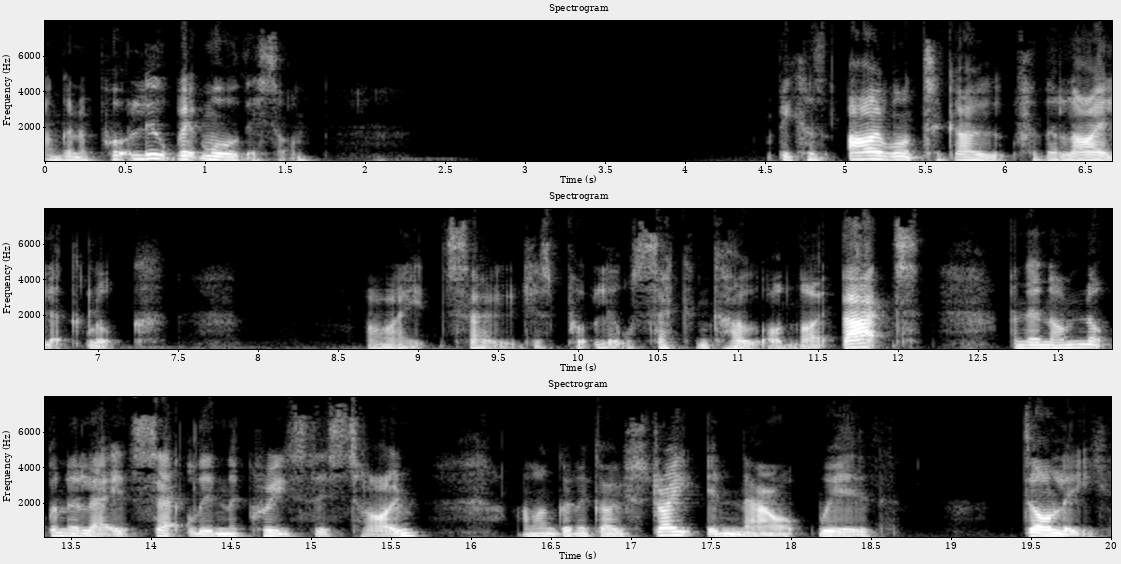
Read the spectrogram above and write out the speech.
I'm going to put a little bit more of this on. because I want to go for the lilac look. All right, so just put a little second coat on like that. And then I'm not going to let it settle in the crease this time. And I'm going to go straight in now with Dolly,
